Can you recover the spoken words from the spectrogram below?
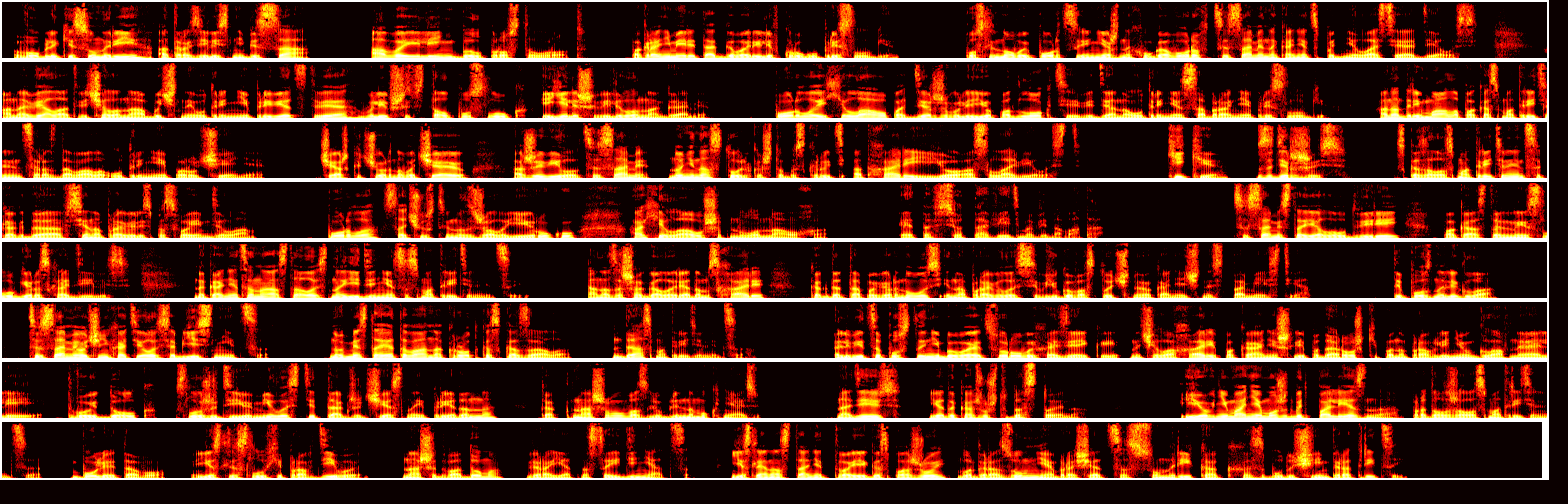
В облике Сунри отразились небеса, а Вэйлинь был просто урод. По крайней мере, так говорили в кругу прислуги. После новой порции нежных уговоров Цесами наконец поднялась и оделась. Она вяло отвечала на обычные утренние приветствия, влившись в толпу слуг, и еле шевелила ногами. Порла и Хилао поддерживали ее под локти, ведя на утреннее собрание прислуги. Она дремала, пока смотрительница раздавала утренние поручения. Чашка черного чаю оживила цесами, но не настолько, чтобы скрыть от Хари ее осоловелость. «Кики, задержись», — сказала смотрительница, когда все направились по своим делам. Порла сочувственно сжала ей руку, а Хилау шепнула на ухо. Это все та ведьма виновата. Цесами стояла у дверей, пока остальные слуги расходились. Наконец она осталась наедине со смотрительницей. Она зашагала рядом с Хари, когда та повернулась и направилась в юго-восточную оконечность поместья. «Ты поздно легла». Цесами очень хотелось объясниться. Но вместо этого она кротко сказала «Да, смотрительница». «Львица пустыни бывает суровой хозяйкой», — начала Хари, пока они шли по дорожке по направлению главной аллее. «Твой долг — служить ее милости так же честно и преданно, как к нашему возлюбленному князю. Надеюсь, я докажу, что достойно. «Ее внимание может быть полезно», — продолжала смотрительница. «Более того, если слухи правдивы, наши два дома, вероятно, соединятся. Если она станет твоей госпожой, благоразумнее обращаться с Сунри как с будущей императрицей».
